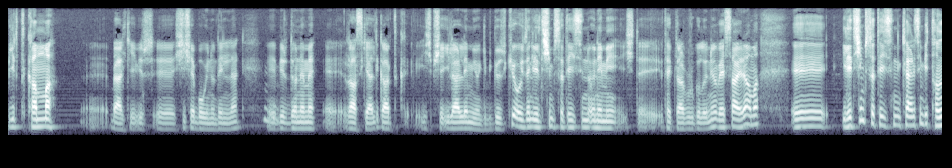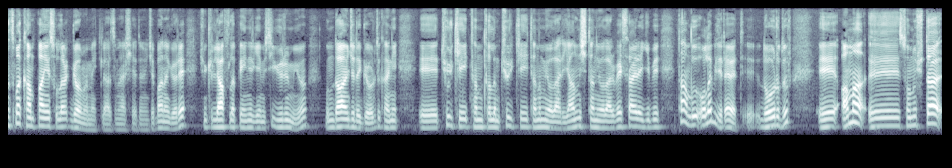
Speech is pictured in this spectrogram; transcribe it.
bir tıkanma belki bir e, şişe boyunu denilen e, bir döneme e, rast geldik. Artık hiçbir şey ilerlemiyor gibi gözüküyor. O yüzden iletişim stratejisinin önemi işte tekrar vurgulanıyor vesaire ama e, iletişim stratejisinin kendisini bir tanıtma kampanyası olarak görmemek lazım her şeyden önce bana göre. Çünkü lafla peynir gemisi yürümüyor. Bunu daha önce de gördük. Hani e, Türkiye'yi tanıtalım, Türkiye'yi tanımıyorlar, yanlış tanıyorlar vesaire gibi. Tamam bu olabilir evet e, doğrudur. E, ama e, sonuçta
